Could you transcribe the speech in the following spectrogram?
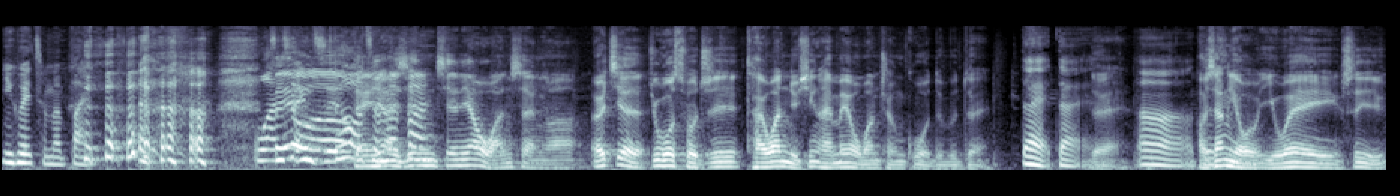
你会怎么办？完成之后怎么办先？先要完成啊！而且据我所知，台湾女性还没有完成过，对不对？对对，对，嗯，好像有一位是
